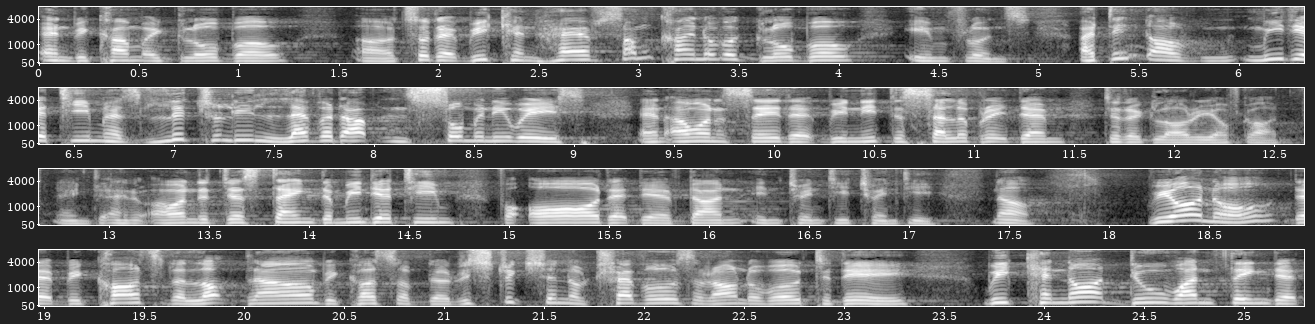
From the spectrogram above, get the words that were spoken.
and become a global uh, so that we can have some kind of a global influence. I think our media team has literally leveled up in so many ways, and I want to say that we need to celebrate them to the glory of God. And, and I want to just thank the media team for all that they have done in 2020. Now, we all know that because of the lockdown, because of the restriction of travels around the world today, we cannot do one thing that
